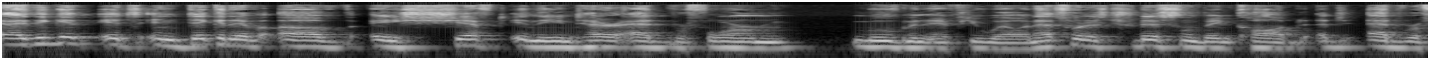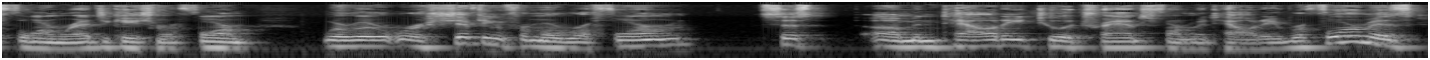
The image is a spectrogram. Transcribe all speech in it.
I think it, it's indicative of a shift in the entire ed reform movement, if you will, and that's what it's traditionally been called ed, ed reform or education reform, where we're, we're shifting from a reform system, uh, mentality to a transform mentality. Reform is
